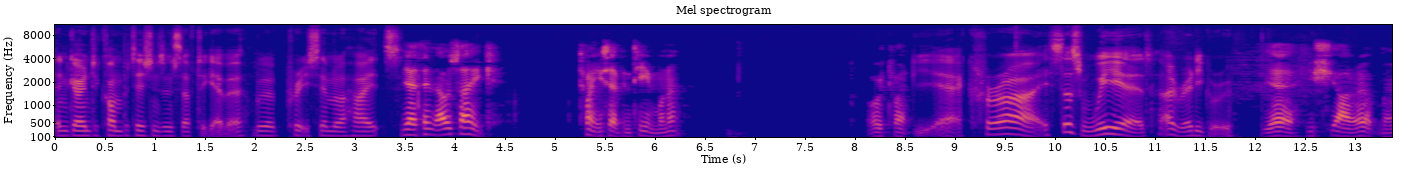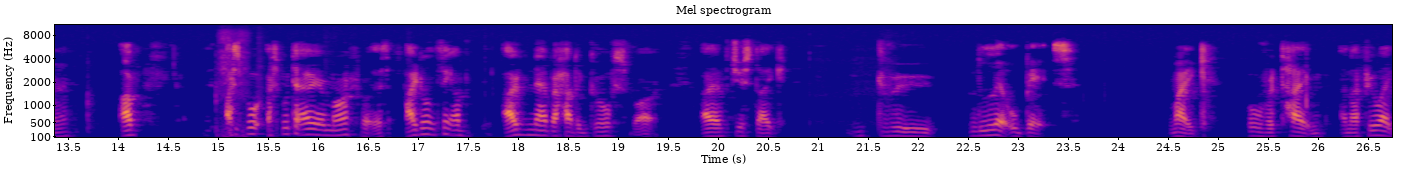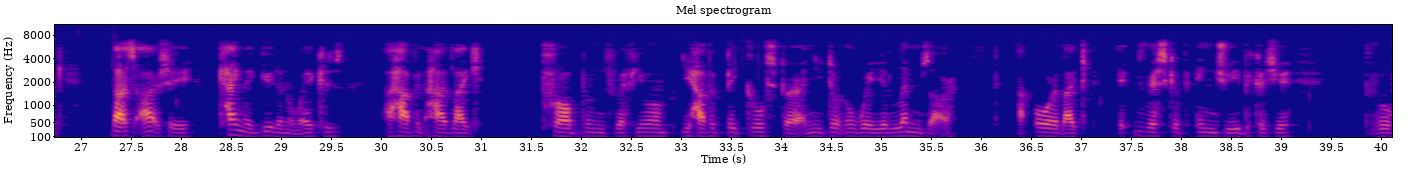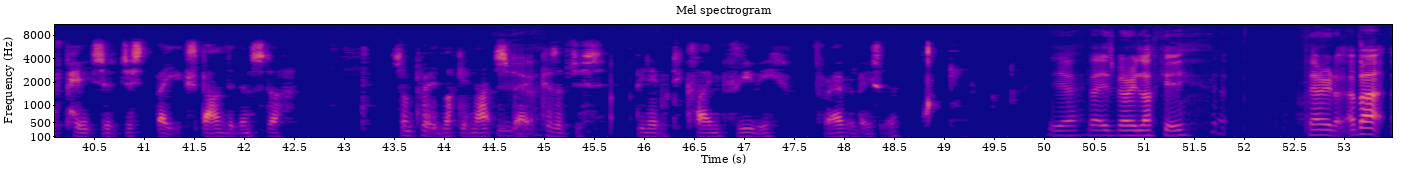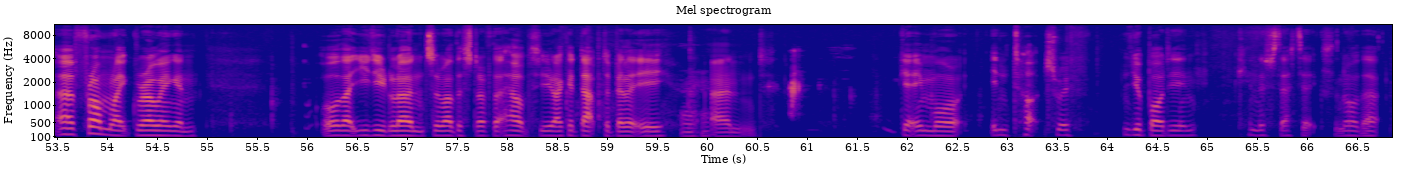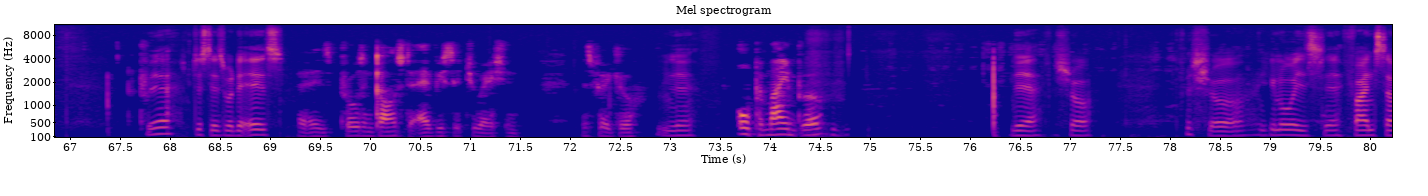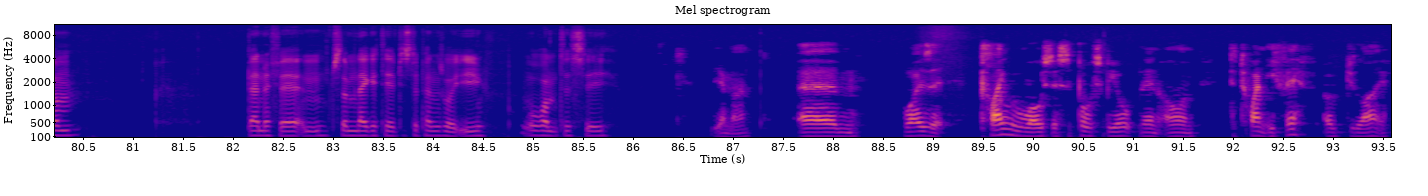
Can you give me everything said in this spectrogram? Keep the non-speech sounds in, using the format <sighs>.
and going to competitions and stuff together. We were pretty similar heights. Yeah, I think that was like 2017, wasn't it? Or 20. Yeah, Christ, that's weird. I really grew. Yeah, you shut up, man. I've I spoke I spoke to Elliot Mark about this. I don't think I've I've never had a growth spurt. I have just like grew little bits, like over time, and I feel like that's actually kind of good in a way because I haven't had like problems with you know you have a big growth spurt and you don't know where your limbs are, uh, or like at risk of injury because your growth plates are just like expanded and stuff. So I'm pretty lucky in that respect Yeah. because I've just been able to climb freely forever basically. Yeah, that is very lucky. Very lucky. But uh, from like growing and all that, you do learn some other stuff that helps you, like adaptability hmm and getting more in touch with your body and kinesthetics and all that. But yeah, just is what it is. There is pros and cons to every situation. It's pretty cool. Yeah, Open mind, bro. <laughs> yeah, for sure, for sure. You can always yeah, find some benefit and some negative. Just depends what you want to see. Yeah, man. Um, what is it? Climbing walls is supposed to be opening on the 25th of July.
